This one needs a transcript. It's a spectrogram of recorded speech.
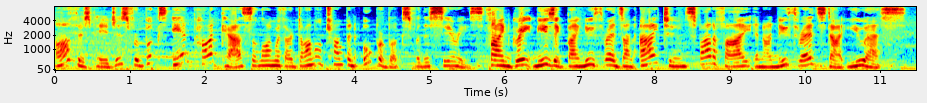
authors pages for books and podcasts, along with our Donald Trump and Oprah books for this series. Find great music by New Threads on iTunes, Spotify, and on newthreads.us.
